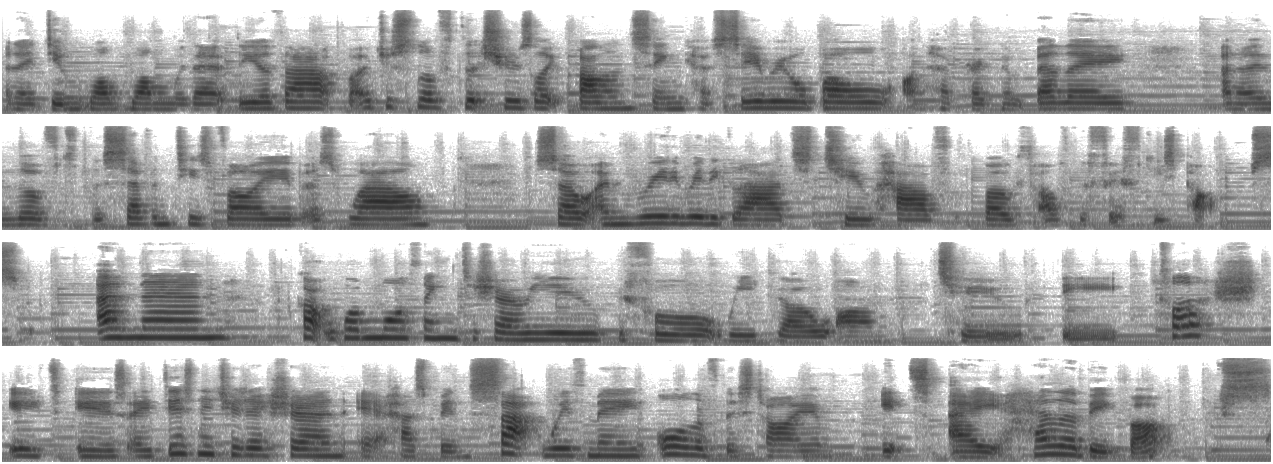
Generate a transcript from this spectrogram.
and I didn't want one without the other but I just loved that she was like balancing her cereal bowl on her pregnant belly and I loved the 70s vibe as well so I'm really really glad to have both of the 50s pops and then I've got one more thing to show you before we go on to the plush. It is a Disney tradition, it has been sat with me all of this time. It's a hella big box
